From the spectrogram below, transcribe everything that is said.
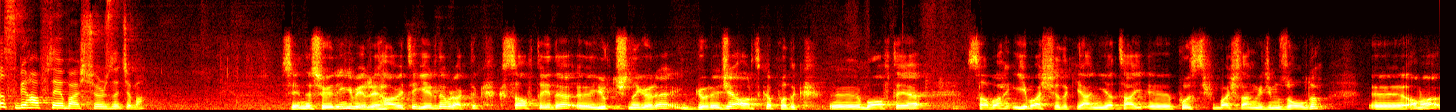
Nasıl bir haftaya başlıyoruz acaba? Senin de söylediğin gibi rehaveti geride bıraktık. Kısa haftayı da e, yurt dışına göre görece artı kapadık. E, bu haftaya sabah iyi başladık. Yani yatay e, pozitif bir başlangıcımız oldu. E, ama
